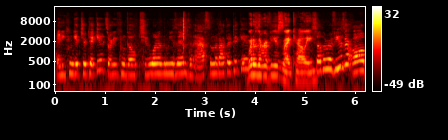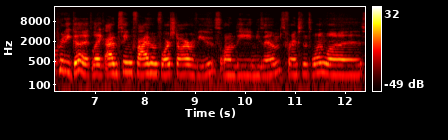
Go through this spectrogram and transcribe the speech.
and you can get your tickets, or you can go to one of the museums and ask them about their tickets. What are the reviews like, Kelli? So the reviews are all pretty good. Like I'm seeing five and four star reviews on the museums. For instance, one was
